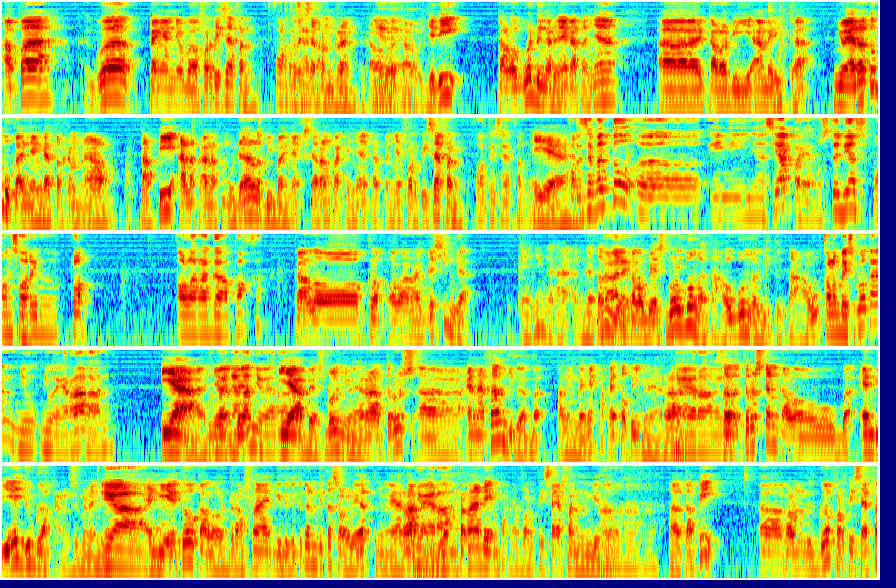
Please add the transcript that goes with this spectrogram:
apa? Gue pengen nyoba 47. 47. brand kalau Iya, gue iya. tahu. Jadi kalau gue dengarnya katanya uh, kalau di Amerika New Era tuh bukan yang nggak terkenal, tapi anak-anak muda lebih banyak sekarang pakainya katanya 47. 47 Iya. 47 tuh eh, ininya siapa ya maksudnya dia sponsorin klub olahraga apakah Kalau klub olahraga sih nggak, kayaknya nggak nggak tahu Nggak ya. ya? Kalau baseball gue nggak tahu, gue nggak gitu tahu. kalau baseball kan new new era kan Iya, New, Kebanyakan New Era. Iya, baseball New Era. Terus uh, NFL juga ba- paling banyak pakai topi New Era. New Era, So- iya. Terus kan kalau ba- NBA juga kan sebenarnya. Iya, NBA itu kalau draft night gitu-gitu kan kita selalu lihat New Era. New kan. Era. Belum pernah ada yang pakai 47 gitu. Ah, ah. Uh, tapi uh, kalau menurut gua 47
